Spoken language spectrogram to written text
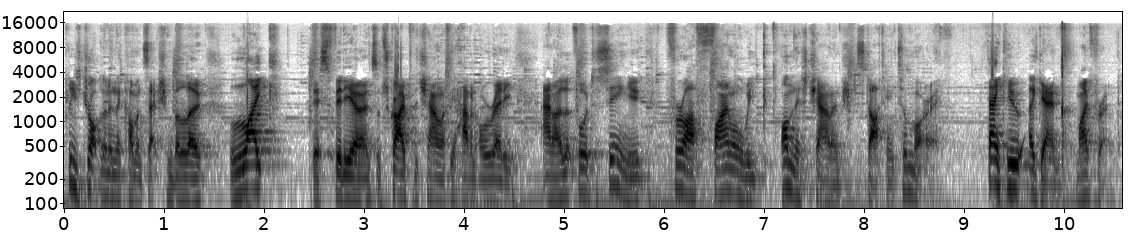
please drop them in the comment section below. Like, this video and subscribe to the channel if you haven't already. And I look forward to seeing you for our final week on this challenge starting tomorrow. Thank you again, my friend.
